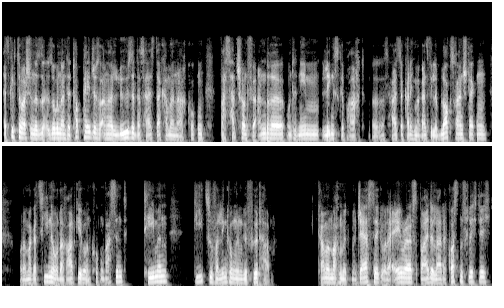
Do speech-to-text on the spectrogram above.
Es gibt zum Beispiel eine sogenannte Top-Pages-Analyse, das heißt, da kann man nachgucken, was hat schon für andere Unternehmen Links gebracht. Das heißt, da kann ich mal ganz viele Blogs reinstecken oder Magazine oder Ratgeber und gucken, was sind Themen, die zu Verlinkungen geführt haben. Kann man machen mit Majestic oder Ahrefs, beide leider kostenpflichtig.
